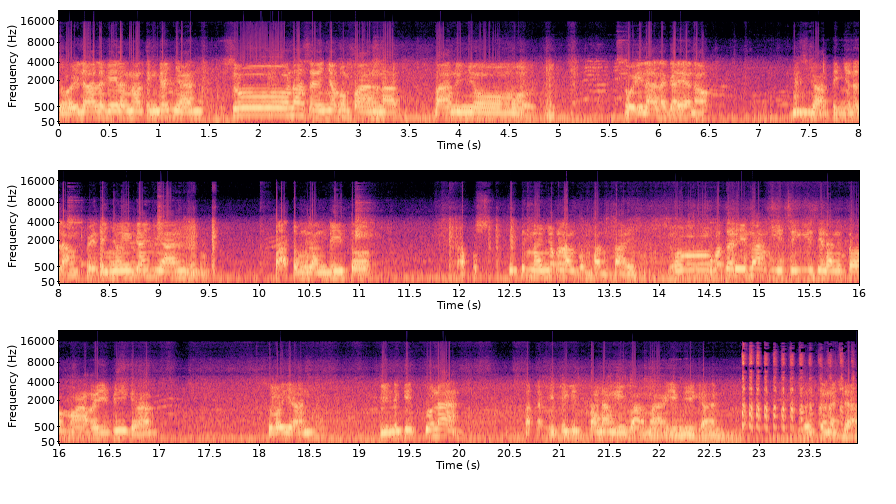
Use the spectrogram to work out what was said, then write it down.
So ilalagay lang natin ganyan. So nasa inyo kung paano na paano nyo so ilalagay ano. Discardin nyo na lang. Pwede nyo i-ganyan. Patong lang dito. Tapos titingnan nyo lang kung pantay. So madali lang, easy-easy lang ito mga kaibigan. So ayan, dinikit ko na. Baka itikit pa ng iba mga kaibigan. So ito na siya.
